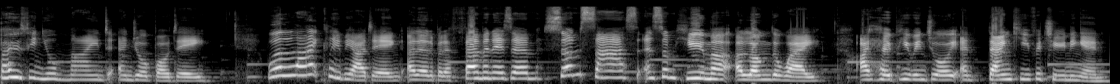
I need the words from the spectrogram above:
both in your mind and your body. We'll likely be adding a little bit of feminism, some sass, and some humour along the way. I hope you enjoy and thank you for tuning in.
